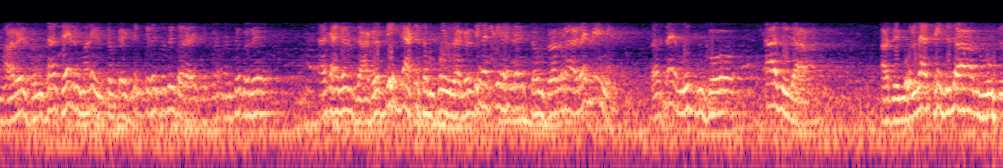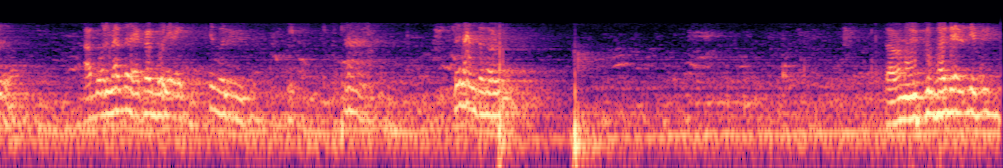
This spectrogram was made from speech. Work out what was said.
મારે સંસાર છે મારે ઇન્કમ ટેક્સ બધું કરાય છે. પણ બધે આ જાગૃતિ આખી સંપૂર્ણ જાગૃતિ એટલે સંસાર આડે નહીં. સંસાર હું જુદો આ જુદા. આજે બોલનાર છે જુદા. હું જુદો આ બોલનાર તો રેકોર્ડ બોલી રહી છે. બોલી રહી છે? હા. શું નામ તમારું? તારા મૃત્યુ શું નથી?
